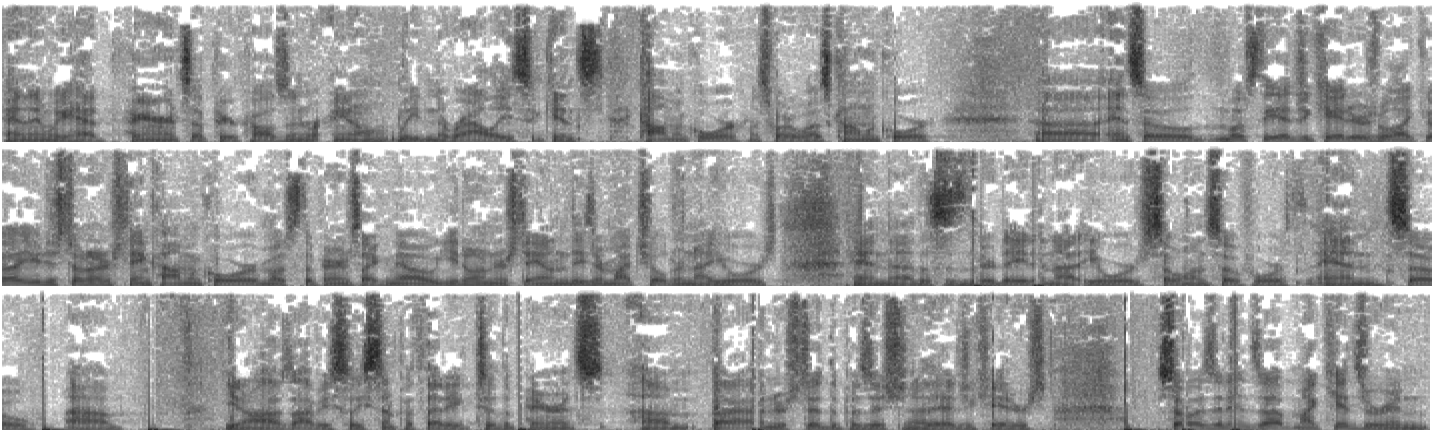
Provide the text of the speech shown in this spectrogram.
and then we had parents up here causing, you know, leading the rallies against Common Core. That's what it was, Common Core. Uh, and so most of the educators were like, "Oh, you just don't understand Common Core." Most of the parents like, "No, you don't understand. These are my children, not yours, and uh, this is their data, not yours." So on and so forth. And so, um, you know, I was obviously sympathetic to the parents, um, but I understood the position of the educators. So as it ends up, my kids are in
